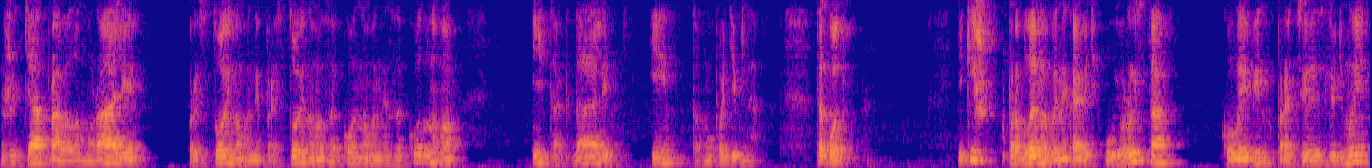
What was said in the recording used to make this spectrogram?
життя, правила моралі, пристойного, непристойного, законного, незаконного і так далі, і тому подібне. Так от, які ж проблеми виникають у юриста, коли він працює з людьми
